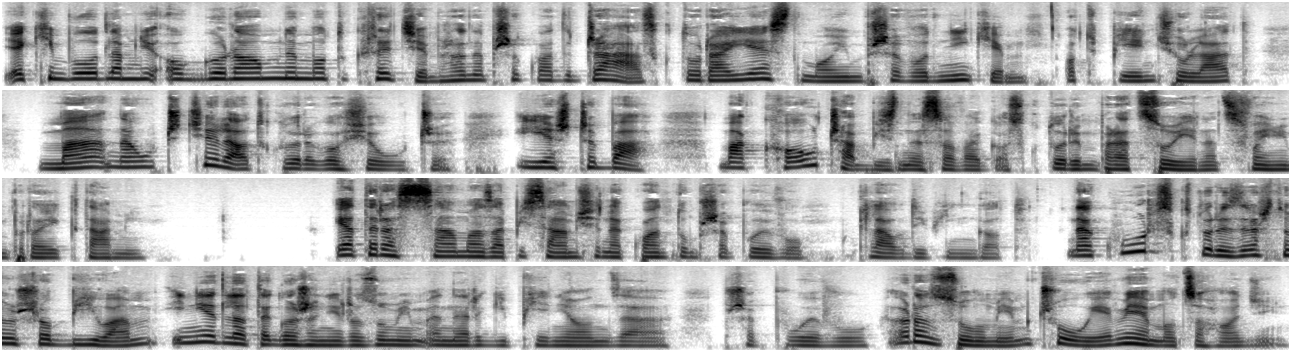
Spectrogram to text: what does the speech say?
Jakim było dla mnie ogromnym odkryciem, że na przykład jazz, która jest moim przewodnikiem od pięciu lat, ma nauczyciela, od którego się uczy i jeszcze ba, ma coacha biznesowego, z którym pracuje nad swoimi projektami. Ja teraz sama zapisałam się na kwantum przepływu Claudii Pingot. Na kurs, który zresztą już robiłam i nie dlatego, że nie rozumiem energii pieniądza, przepływu. Rozumiem, czuję, wiem o co chodzi.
